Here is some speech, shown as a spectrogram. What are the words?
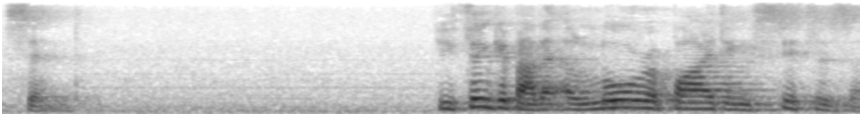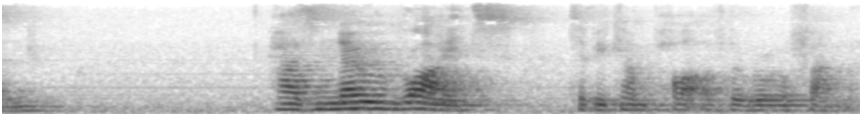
sinned. If you think about it, a law abiding citizen has no right to become part of the royal family.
